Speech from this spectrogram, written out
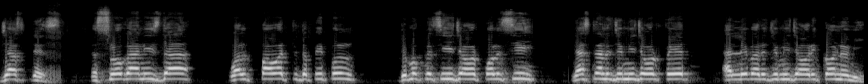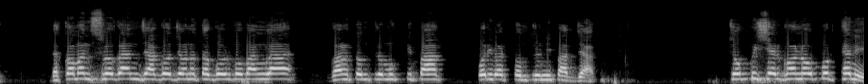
justice. The slogan is the world power to the people, democracy is our policy, nationalism is our faith, and liberalism is our economy. The common slogan জাগো জনতা গর্ব বাংলা গণতন্ত্র মুক্তি পাক পরিবারতন্ত্র নিপাত যাক চব্বিশের গণ অভ্যুত্থানে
